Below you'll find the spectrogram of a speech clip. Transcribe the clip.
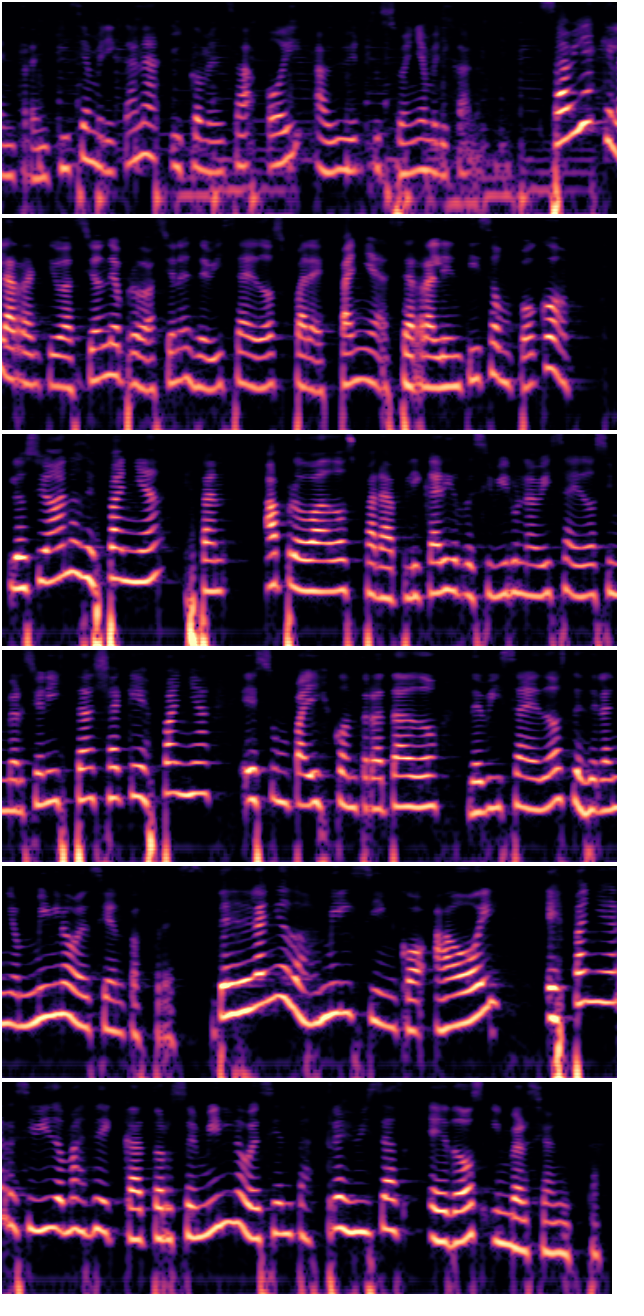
en Franquicia Americana y comenzá hoy a vivir tu sueño americano. ¿Sabías que la reactivación de aprobaciones de visa de 2 para España se ralentiza un poco? Los ciudadanos de España están aprobados para aplicar y recibir una visa de dos inversionista, ya que España es un país contratado de visa de dos desde el año 1903. Desde el año 2005 a hoy, España ha recibido más de 14.903 visas E2 inversionista.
